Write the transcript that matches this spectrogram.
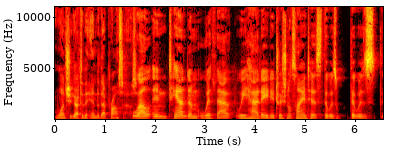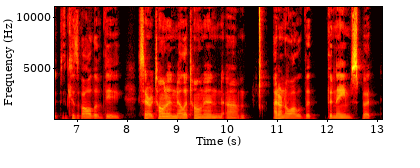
once you got to the end of that process. Well, in tandem with that, we had a nutritional scientist that was that was because of all of the serotonin, melatonin. Um, I don't know all of the the names, but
